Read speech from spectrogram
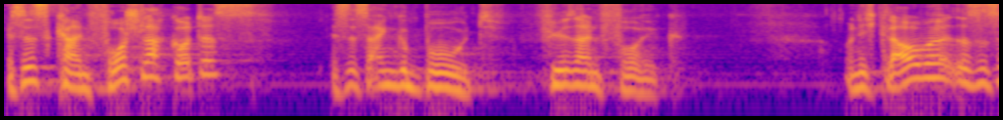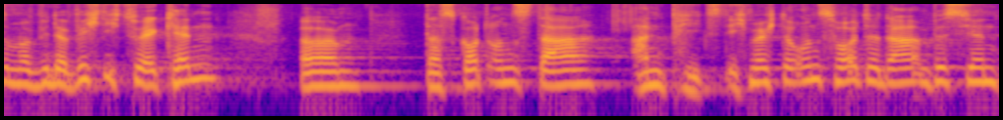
Es ist kein Vorschlag Gottes, es ist ein Gebot für sein Volk. Und ich glaube, das ist immer wieder wichtig zu erkennen, ähm, dass Gott uns da anpiekst. Ich möchte uns heute da ein bisschen,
